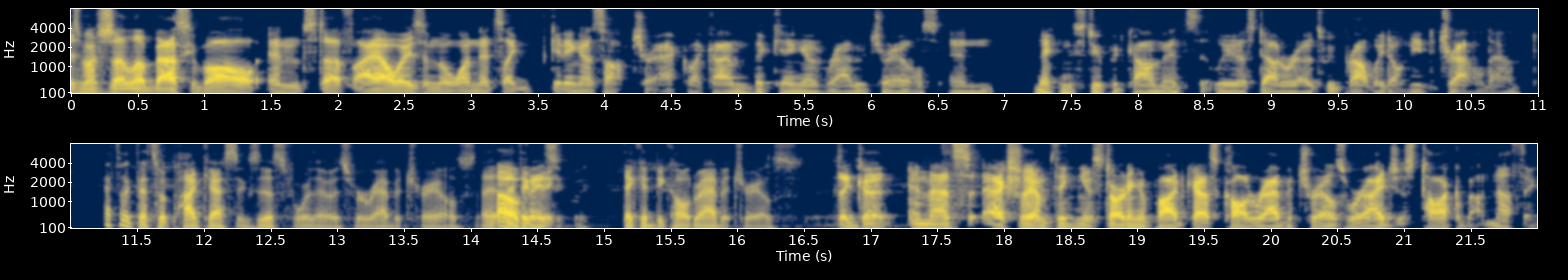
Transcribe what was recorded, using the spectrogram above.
as much as I love basketball and stuff, I always am the one that's like getting us off track. Like I'm the king of rabbit trails and making stupid comments that lead us down roads we probably don't need to travel down. I feel like that's what podcasts exist for, though, is for rabbit trails. I, I Oh, think they- basically. they, could be called rabbit trails. They could. And that's actually, I'm thinking of starting a podcast called Rabbit Trails where I just talk about nothing.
